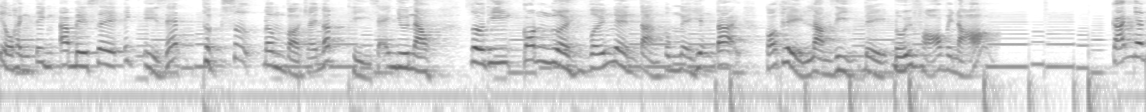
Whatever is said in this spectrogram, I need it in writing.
tiểu hành tinh ABC XYZ thực sự đâm vào trái đất thì sẽ như nào? Giờ thì con người với nền tảng công nghệ hiện tại có thể làm gì để đối phó với nó? Cá nhân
